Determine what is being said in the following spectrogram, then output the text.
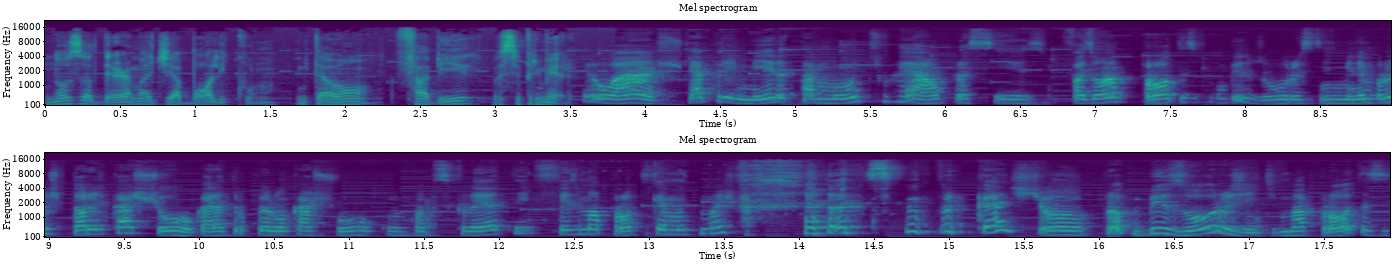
Nosoderma diabolicum. Então, Fabi, você primeiro. Eu acho que a primeira tá muito real pra ser fazer uma prótese com um besouro. Assim, me lembrou uma história de cachorro. O cara atropelou um cachorro com uma bicicleta e fez uma prótese que é muito mais fácil pro cachorro. O próprio besouro, gente, uma prótese.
